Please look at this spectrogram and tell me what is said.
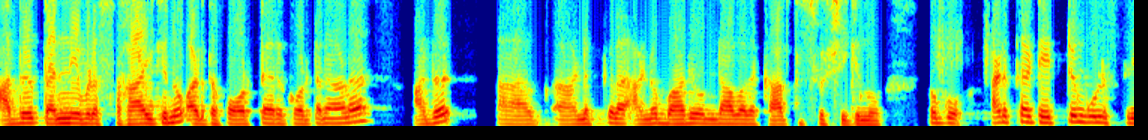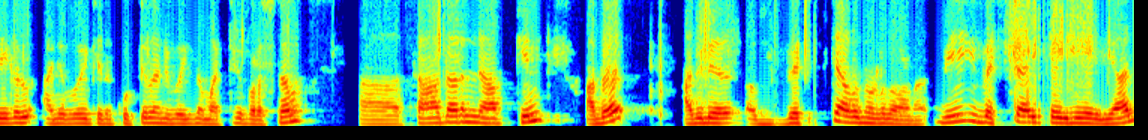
അത് തന്നെ ഇവിടെ സഹായിക്കുന്നു. അടുത്ത ഹോട്ട് എയർ കോട്ടൺ ആണ്. അത് അണുക്കൾ അണുബാധ ഉണ്ടാവാതെ കാത്തു സൂക്ഷിക്കുന്നു. നോക്കൂ അടുത്തായിട്ട് ഏറ്റവും കൂടുതൽ സ്ത്രീകൾ അനുഭവിക്കുന്ന കുട്ടികൾ അനുഭവിക്കുന്ന മറ്റൊരു പ്രശ്നം സാധാരണ നാപ്കിൻ അത് അതിൽ വെറ്റാവുന്നുള്ളതാണ്. ഈ വെറ്റായി കഴിഞ്ഞു കഴിഞ്ഞാൽ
